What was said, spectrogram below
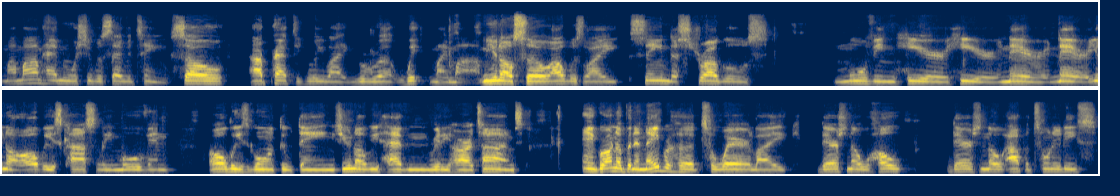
My mom had me when she was 17. So I practically like grew up with my mom, you know, so I was like seeing the struggles moving here, here, and there, and there, you know, always constantly moving always going through things. You know, we having really hard times. And growing up in a neighborhood to where like there's no hope, there's no opportunities,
